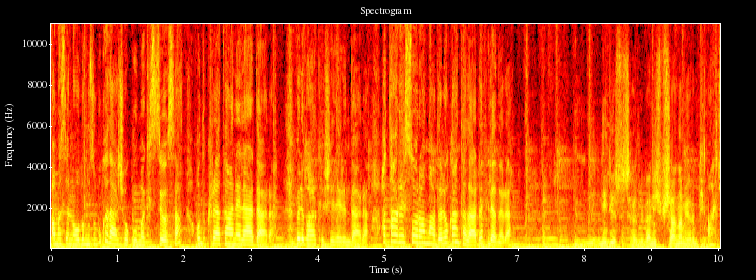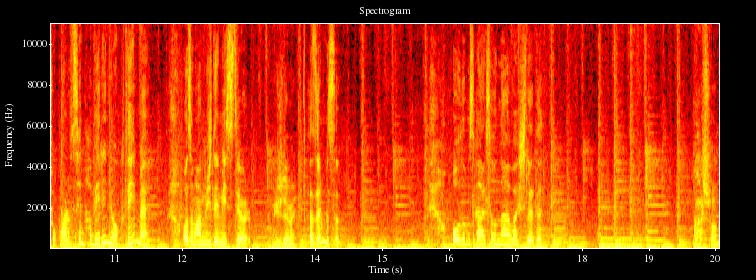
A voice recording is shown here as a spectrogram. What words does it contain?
Ama sen oğlumuzu bu kadar çok bulmak istiyorsan onu kıraathanelerde ara. Böyle bar köşelerinde ara. Hatta restoranlarda, lokantalarda filan ara. Ne, ne diyorsun Serpil? Ben hiçbir şey anlamıyorum ki. Ay çok pardon, senin haberin yok değil mi? O zaman müjdemi istiyorum. Müjde mi? Hazır mısın? Oğlumuz garsonluğa başladı. Garson.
